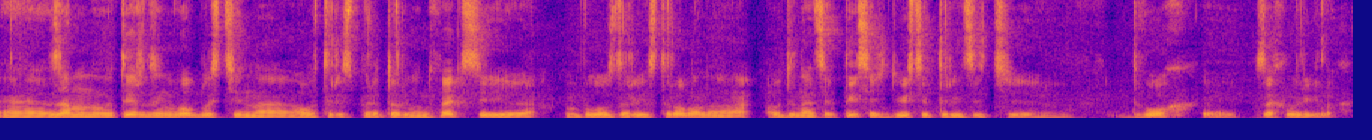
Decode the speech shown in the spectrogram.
Е, За минулий тиждень в області на гострі респіраторні інфекції було зареєстровано 11 тисяч 232 е, захворілих,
